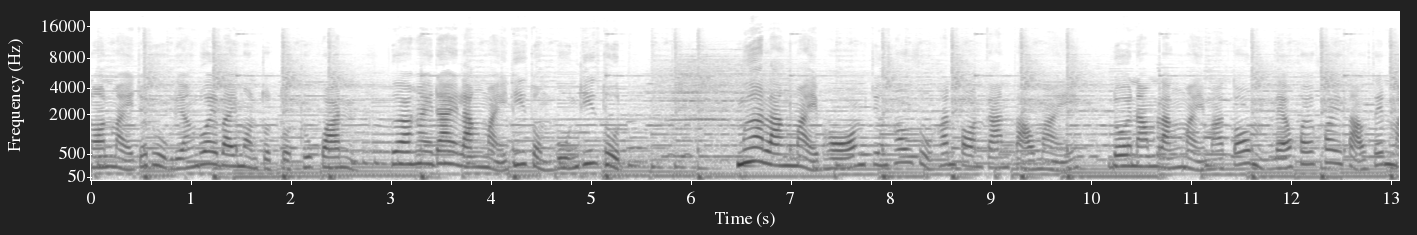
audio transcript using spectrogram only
นอนไหมจะถูกเลี้ยงด้วยใบหม่อนสดๆทุกวัน เพื่อให้ได้รังไหมที่สมบูรณ์ที่สุด เมื่อรังไหมพร้อมจึงเข้าสู่ขั้นตอนการสาวไหม โดยนำรังไหมมาต้ม แล้วค่อยๆสาวเส้นไหม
